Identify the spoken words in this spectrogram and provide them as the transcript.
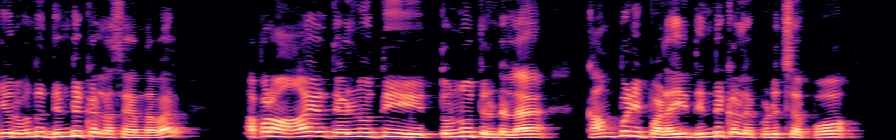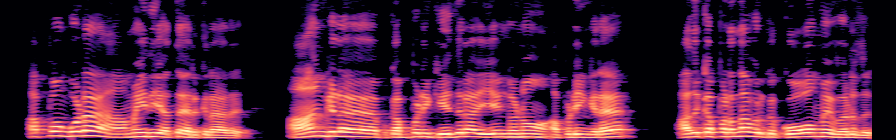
இவர் வந்து திண்டுக்கல்லை சேர்ந்தவர். அப்புறம் ஆயிரத்தி எழுநூற்றி தொண்ணூற்றி ரெண்டில் கம்பெனி படை திண்டுக்கல்லை பிடிச்சப்போ அப்போ கூட அமைதியாக தான் இருக்கிறாரு. ஆங்கில கம்பெனிக்கு எதிராக இயங்கணும் அப்படிங்கிற அதுக்கப்புறம் தான் அவருக்கு கோவமே வருது.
